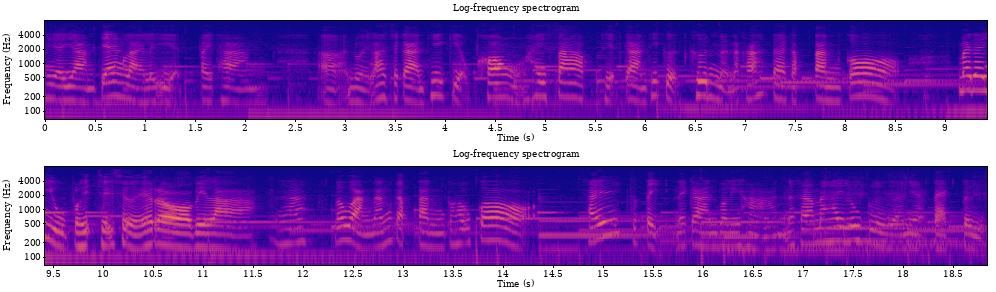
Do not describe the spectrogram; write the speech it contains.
พยายามแจ้งรายละเอียดไปทาง หน่วยราชการที่เกี่ยวข้องให้ทราบเหตุการณ์ที่เกิดขึ้นนะคะ แต่กัปตันก็ไม่ได้อยู่เฉยๆรอเวลานะระหว่างนั้นกัปตันเขาก็ใช้สติในการบริหารนะคะไม่ให้ลูกเรือเนี่ยแตกตื่น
